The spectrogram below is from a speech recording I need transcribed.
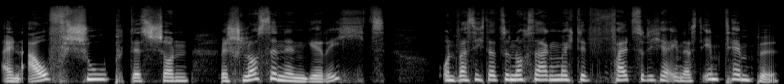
ein Aufschub des schon beschlossenen Gerichts. Und was ich dazu noch sagen möchte, falls du dich erinnerst, im Tempel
